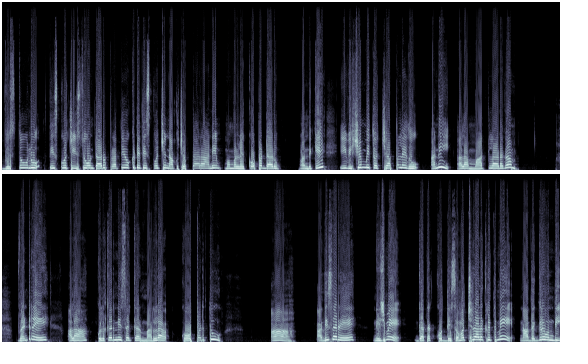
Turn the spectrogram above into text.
వస్తువులు తీసుకువచ్చి ఇస్తూ ఉంటారు ప్రతి ఒక్కటి తీసుకువచ్చి నాకు చెప్తారా అని మమ్మల్ని కోపడ్డారు అందుకే ఈ విషయం మీతో చెప్పలేదు అని అలా మాట్లాడగా వెంటనే అలా కులకర్ణి సర్కార్ మరలా కోపడుతూ ఆ అది సరే. నిజమే. గత కొద్ది సంవత్సరాల క్రితమే నా దగ్గర ఉంది.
